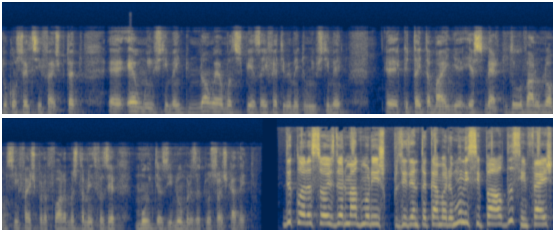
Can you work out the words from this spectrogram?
do Conselho de Sinfãs. Portanto, eh, é um investimento, não é uma despesa, é efetivamente um investimento eh, que tem também eh, esse mérito de levar o nome de Sinfãs para fora, mas também de fazer muitas e inúmeras atuações cá dentro. Declarações de Armando Morisco, Presidente da Câmara Municipal de Sinfãs,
